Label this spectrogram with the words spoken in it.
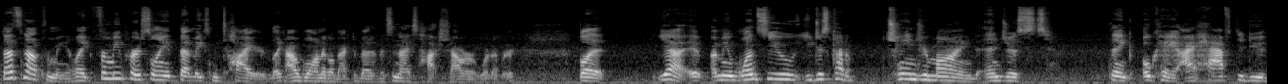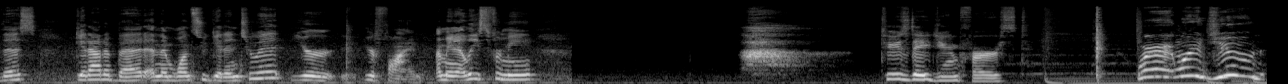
that's not for me. Like, for me personally, that makes me tired. Like, I want to go back to bed if it's a nice hot shower or whatever. But, yeah, it, I mean, once you, you just got to change your mind and just think, okay, I have to do this. Get out of bed, and then once you get into it, you're, you're fine. I mean, at least for me, Tuesday, June 1st. We're, we're in June.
